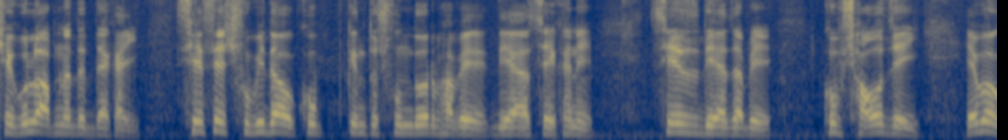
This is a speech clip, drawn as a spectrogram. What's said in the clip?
সেগুলো আপনাদের দেখাই। সেচের সুবিধাও খুব কিন্তু সুন্দরভাবে দেওয়া আছে এখানে। সেচ দেওয়া যাবে। খুব সহজেই এবং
